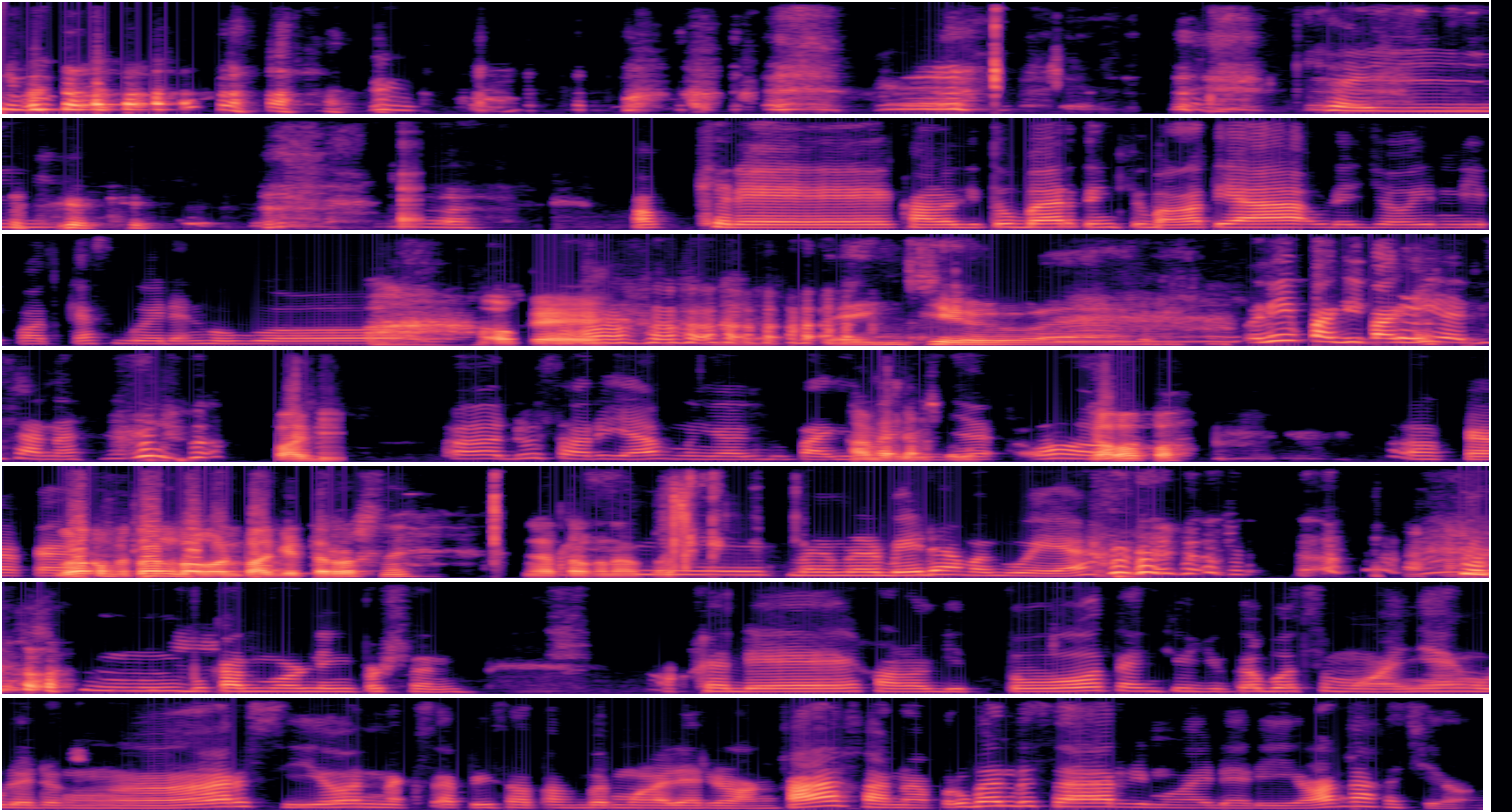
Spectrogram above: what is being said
Oke. Oke deh, kalau gitu Bar, thank you banget ya udah join di podcast gue dan Hugo. oke Iya, Thank you. Bar. Ini pagi-pagi ya di sana. pagi Aduh, sorry ya mengganggu Hampir pagi-paginya. Oh, nggak apa-apa Oke, oke. gue kebetulan bangun pagi terus nih nggak tahu kenapa Asik, benar-benar beda sama gue ya. Hmm, bukan morning person. Oke deh, kalau gitu thank you juga buat semuanya yang udah denger. See you next episode of Bermula dari Langkah, karena perubahan besar dimulai dari langkah kecil.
